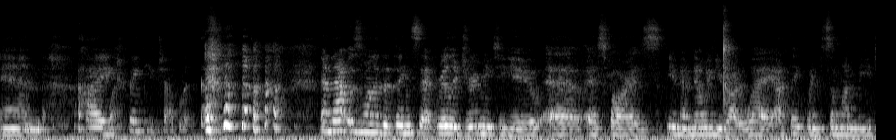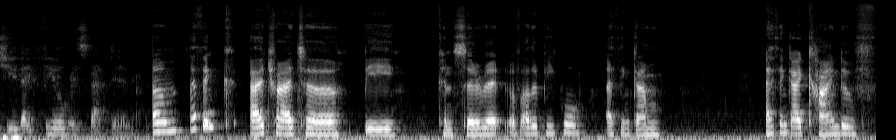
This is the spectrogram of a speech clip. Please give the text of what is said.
And I Thank you, Chaplain. and that was one of the things that really drew me to you uh, as far as you know knowing you right away. I think when someone meets you they feel respected. Um, I think I try to be considerate of other people. I think I'm I think I kind of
